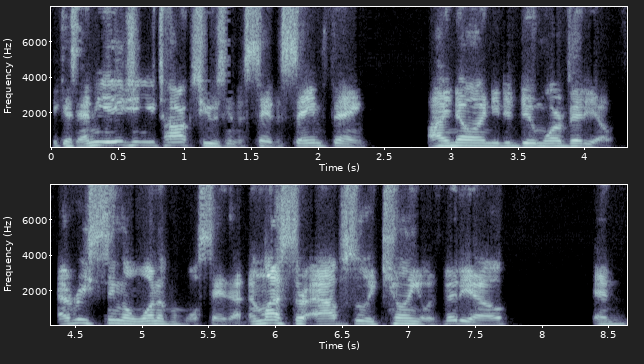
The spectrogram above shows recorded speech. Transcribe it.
because any agent you talk to is going to say the same thing. I know I need to do more video. Every single one of them will say that, unless they're absolutely killing it with video, and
